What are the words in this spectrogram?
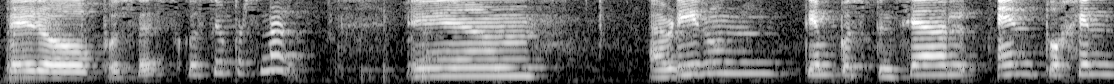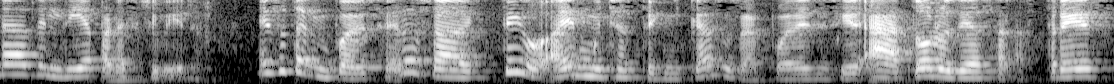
Pero pues es cuestión personal. Em, abrir un tiempo especial en tu agenda del día para escribir. Eso también puede ser, o sea, digo, hay muchas técnicas, o sea, puedes decir, ah, todos los días a las 3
